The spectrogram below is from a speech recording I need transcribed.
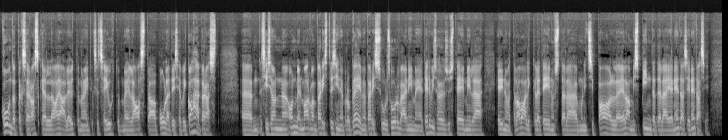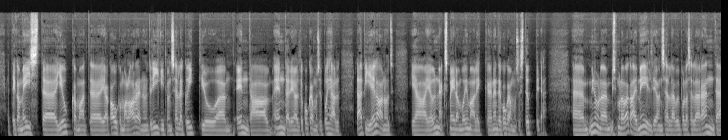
koondatakse raskel ajal ja ütleme näiteks, et see juhtub meil aasta pooleteise või kahe pärast siis on, on meil, ma arvan, päris tõsine probleem ja päris suur surve nii meie tervishoiusüsteemile, erinevatele avalikele teenustele, munitsipaal-elamispindadele ja nii edasi ja nii edasi. et ega meist äh, jõukamad äh, ja kaugemale arenenud riigid on selle kõik ju äh, enda, enda nii-öelda kogemuse põhjal läbi elanud ja, ja õnneks meil on võimalik nende kogemusest õppida ehm, minule, mis mulle väga ei meeldi, on selle võib-olla selle rände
